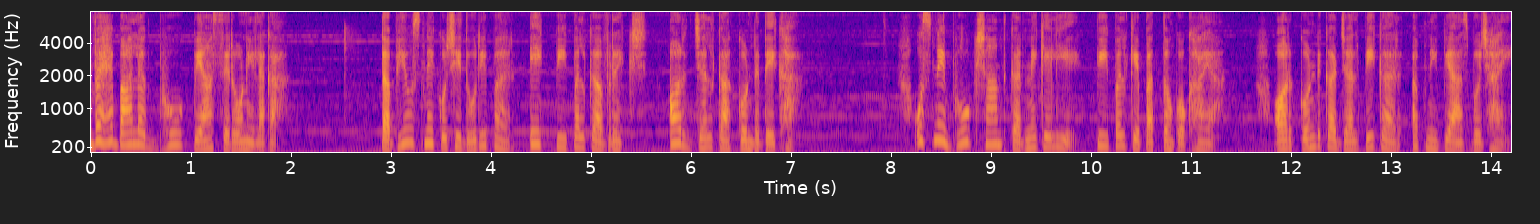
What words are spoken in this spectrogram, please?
वह बालक भूख प्यास से रोने लगा। तभी उसने कुछ ही दूरी पर एक पीपल का वृक्ष और जल का कुंड देखा। उसने भूख शांत करने के लिए पीपल के पत्तों को खाया और कुंड का जल पीकर अपनी प्यास बुझाई।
